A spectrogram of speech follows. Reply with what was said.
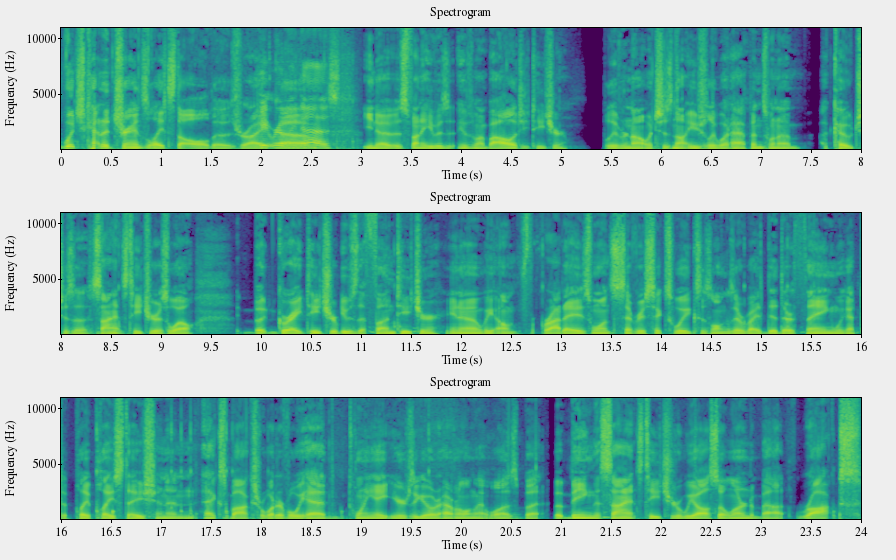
which kind of translates to all those right It really Um, does. you know, it was funny. He was he was my biology teacher, believe it or not, which is not usually what happens when a, a coach is a science teacher as well. But great teacher. He was the fun teacher. You know, we on Fridays once every six weeks, as long as everybody did their thing, we got to play PlayStation and Xbox or whatever we had 28 years ago or however long that was. But but being the science teacher, we also learned about rocks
